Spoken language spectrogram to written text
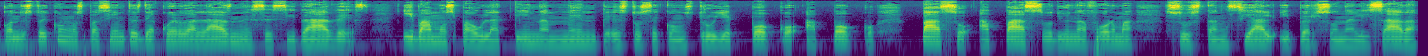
cuando estoy con los pacientes de acuerdo a las necesidades y vamos paulatinamente. Esto se construye poco a poco, paso a paso, de una forma sustancial y personalizada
